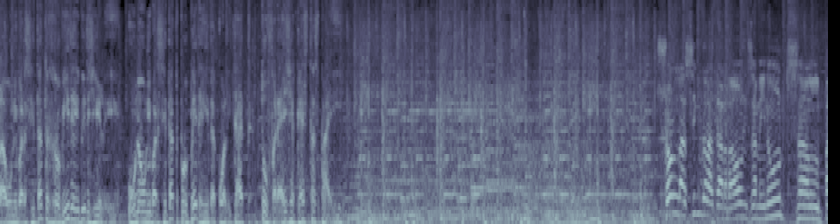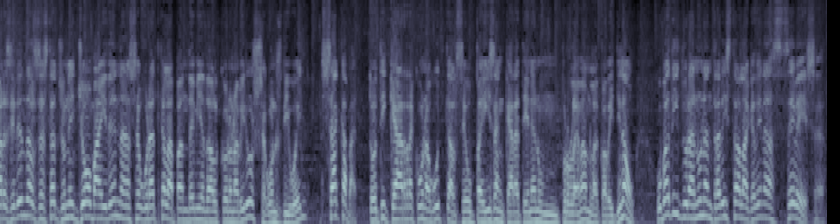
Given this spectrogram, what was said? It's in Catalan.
La Universitat Rovira i Virgili, una universitat propera i de qualitat, t'ofereix aquest espai. Són les 5 de la tarda, 11 minuts. El president dels Estats Units, Joe Biden, ha assegurat que la pandèmia del coronavirus, segons diu ell, s'ha acabat, tot i que ha reconegut que el seu país encara tenen un problema amb la Covid-19. Ho va dir durant una entrevista a la cadena CBS.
